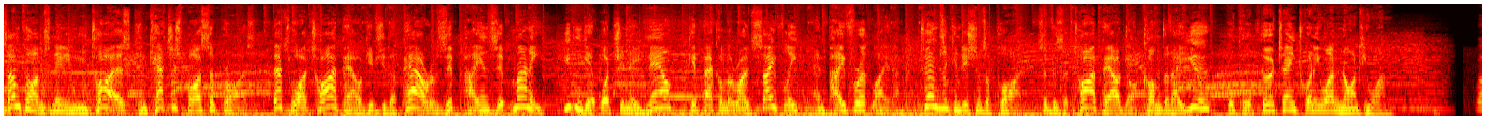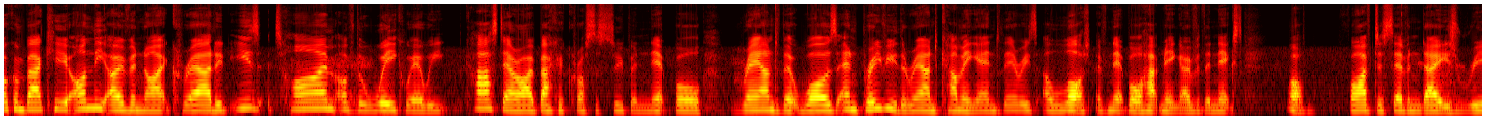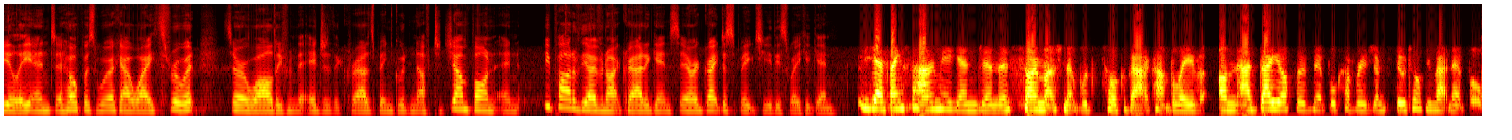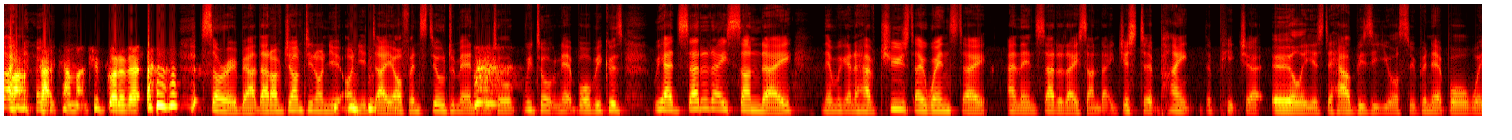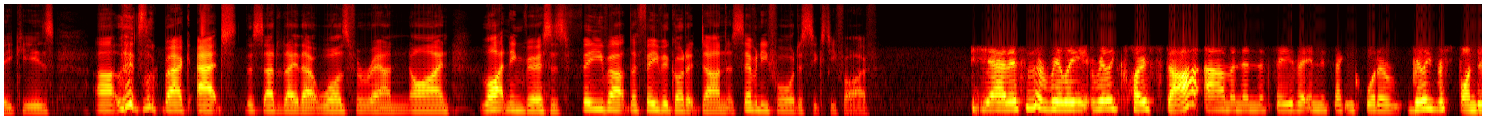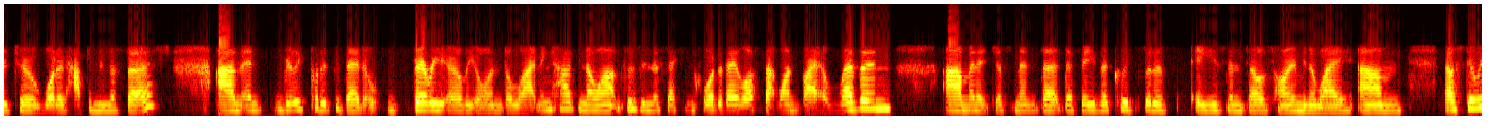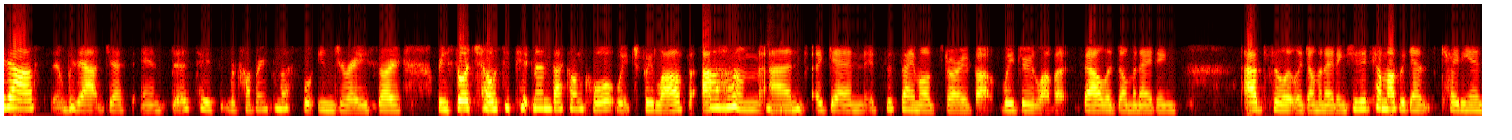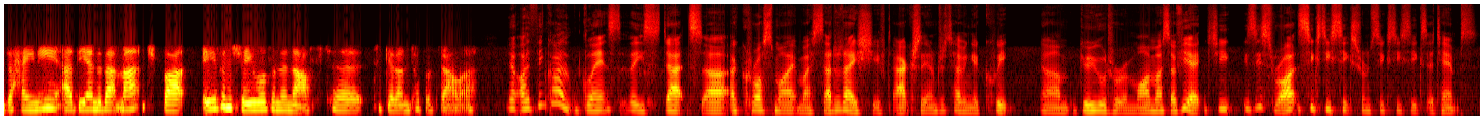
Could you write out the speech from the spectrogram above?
Sometimes needing new tyres can catch us by surprise. That's why Tyre Power gives you the power of zip pay and zip money. You can get what you need now, get back on the road safely, and pay for it later. Terms and conditions apply. So visit tyrepower.com.au or call 13 21 91. Welcome back here on the overnight crowd. It is time of the week where we cast our eye back across the Super Netball round that was and preview the round coming. And there is a lot of netball happening over the next, well, five to seven days, really. And to help us work our way through it, Sarah Wildy from the Edge of the Crowd has been good enough to jump on and be part of the overnight crowd again. Sarah, great to speak to you this week again. Yeah, thanks for having me again, Jen. There's so much netball to talk about. I can't believe on our day off of netball coverage, I'm still talking about netball, but that's how much we've got of it. Sorry about that. I've jumped in on your on your day off and still demanded we talk we talk netball because we had Saturday, Sunday, then we're going to have Tuesday, Wednesday, and then Saturday, Sunday, just to paint the picture early as to how busy your Super Netball week is. Uh, let's look back at the Saturday that was for round nine. Lightning versus Fever. The Fever got it done 74 to 65. Yeah, this is a really, really close start. Um, and then the Fever in the second quarter really responded to what had happened in the first um, and really put it to bed very early on. The Lightning had no answers in the second quarter. They lost that one by 11. Um, and it just meant that the Fever could sort of ease themselves home in a way. Um, they were still without without Jess Anstiss, who's recovering from a foot injury. So we saw Chelsea Pitman back on court, which we love. Um, and again, it's the same old story, but we do love it. Fowler dominating, absolutely dominating. She did come up against Kadie-Ann Dehaney at the end of that match, but even she wasn't enough to to get on top of Fowler. Yeah, I think I glanced at these stats uh, across my, my Saturday shift. Actually, I'm just having a quick um, Google to remind myself. Yeah, she, is this right? 66 from 66 attempts.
